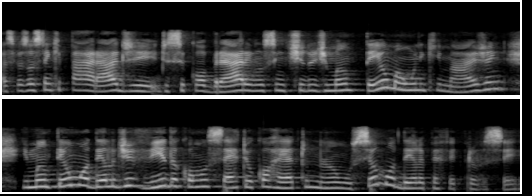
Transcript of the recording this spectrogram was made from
As pessoas têm que parar de, de se cobrarem no sentido de manter uma única imagem e manter um modelo de vida como o certo e o correto. Não, o seu modelo é perfeito para você.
